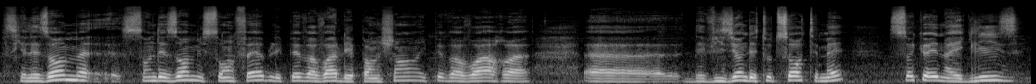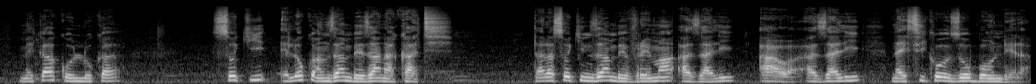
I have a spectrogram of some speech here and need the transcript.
Parce que les hommes sont des hommes, ils sont faibles, ils peuvent avoir des penchants, ils peuvent avoir euh, euh, des visions de toutes sortes, mais ce qui est dans l'église, mais quand koluka, ce qui là nzambe eza na kati. Tala ce qui nzambe vraiment azali awa azali na esika ozobondela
